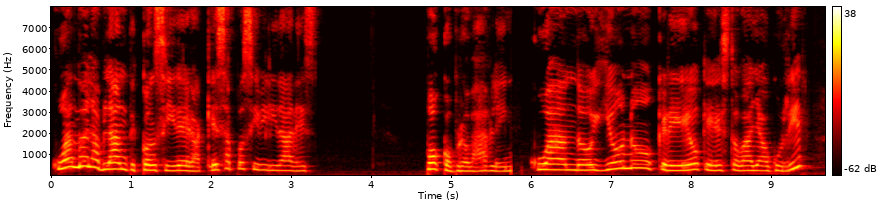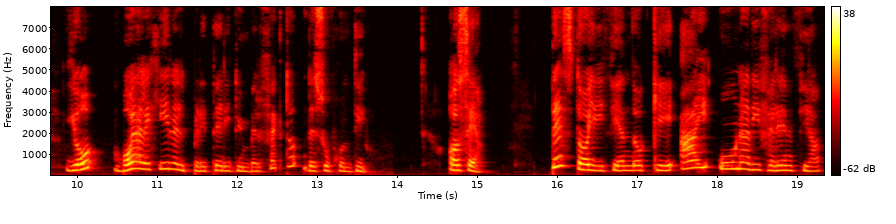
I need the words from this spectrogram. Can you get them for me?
cuando el hablante considera que esa posibilidad es poco probable, cuando yo no creo que esto vaya a ocurrir, yo voy a elegir el pretérito imperfecto de subjuntivo. O sea, te estoy diciendo que hay una diferencia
